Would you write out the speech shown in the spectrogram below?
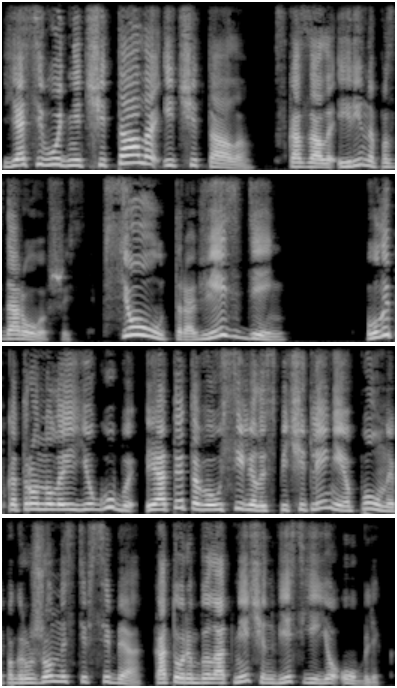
«Я сегодня читала и читала», – сказала Ирина, поздоровавшись. «Все утро, весь день. Улыбка тронула ее губы, и от этого усилилось впечатление полной погруженности в себя, которым был отмечен весь ее облик.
